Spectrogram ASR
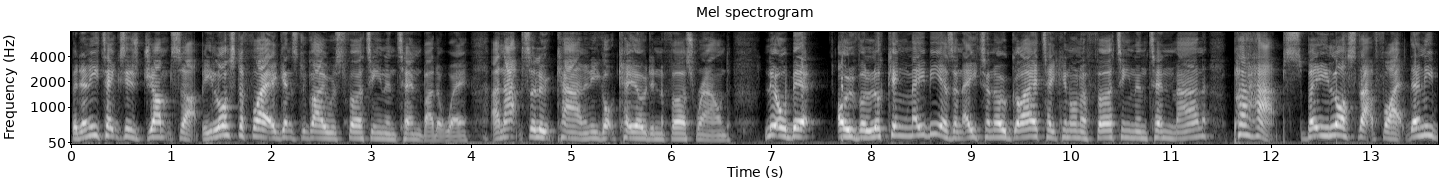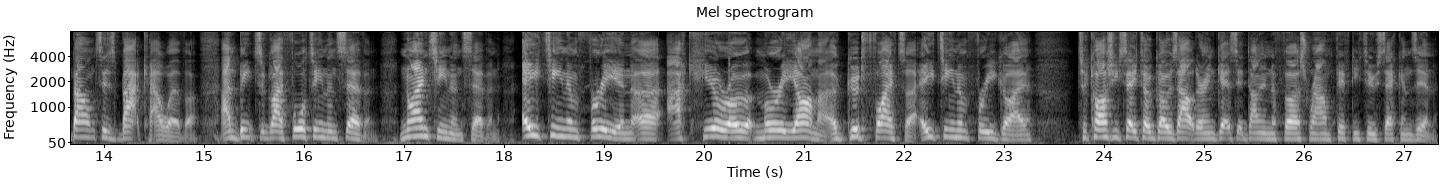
But then he takes his jumps up. He lost a fight against a guy who was 13 and 10, by the way. And an absolute can, and he got KO'd in the first round. Little bit overlooking maybe as an 8 0 guy taking on a 13 and 10 man. Perhaps but he lost that fight. Then he bounces back however and beats a guy 14 and 7 19 and 7 18 and 3 in uh, Akihiro Murayama a good fighter. 18 and 3 guy Takashi Sato goes out there and gets it done in the first round, 52 seconds in.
